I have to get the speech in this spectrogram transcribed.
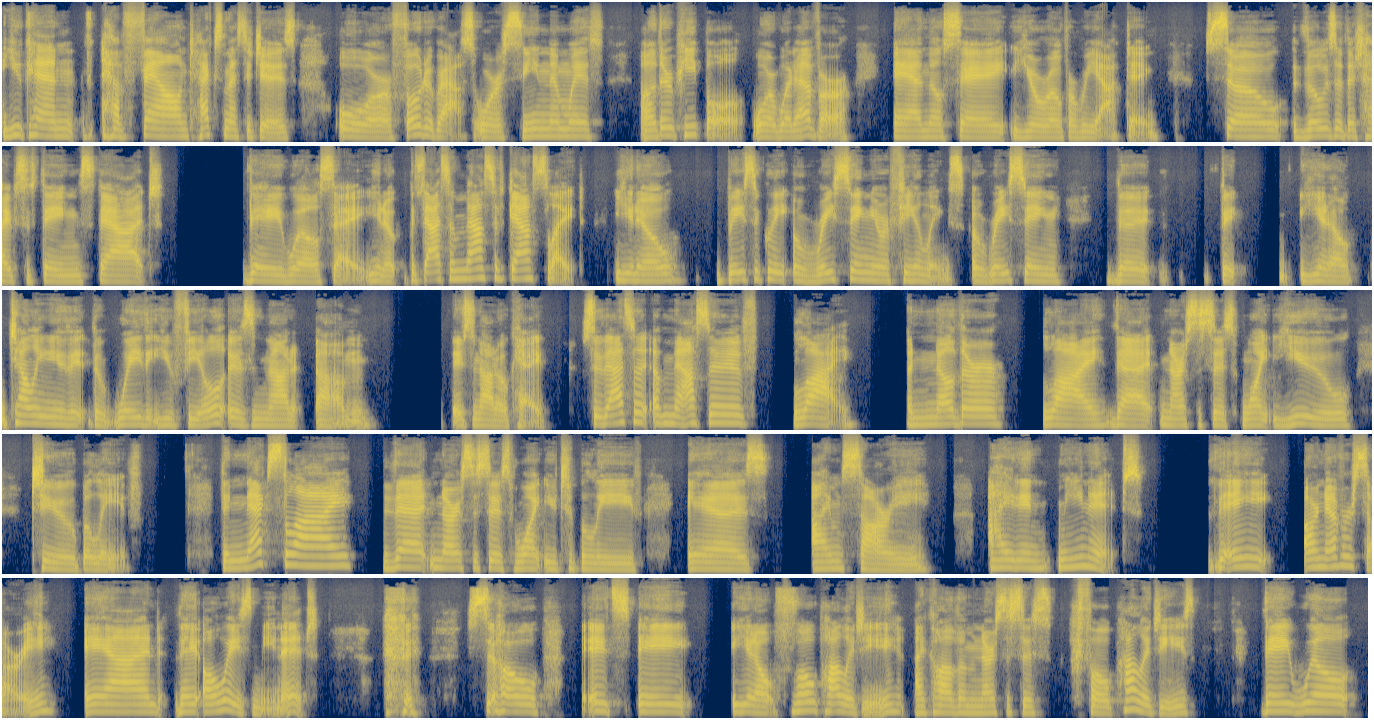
You can have found text messages or photographs or seen them with other people or whatever. And they'll say you're overreacting. So those are the types of things that they will say, you know, but that's a massive gaslight, you know, basically erasing your feelings, erasing the, the, you know, telling you that the way that you feel is not, um, is not okay. So that's a, a massive lie. Another lie that narcissists want you to believe. The next lie that narcissists want you to believe is, I'm sorry. I didn't mean it. They are never sorry and they always mean it. so it's a, you know, faux apology. I call them narcissist faux apologies. They will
